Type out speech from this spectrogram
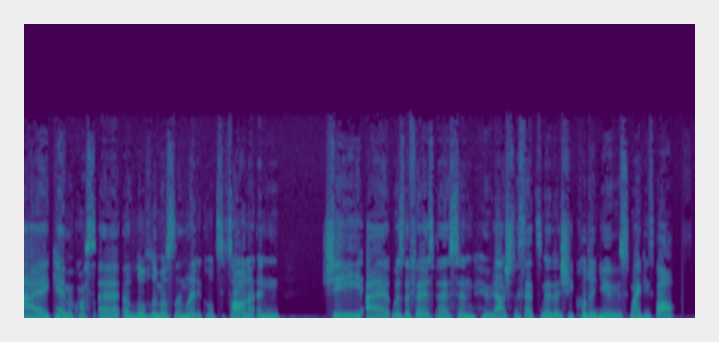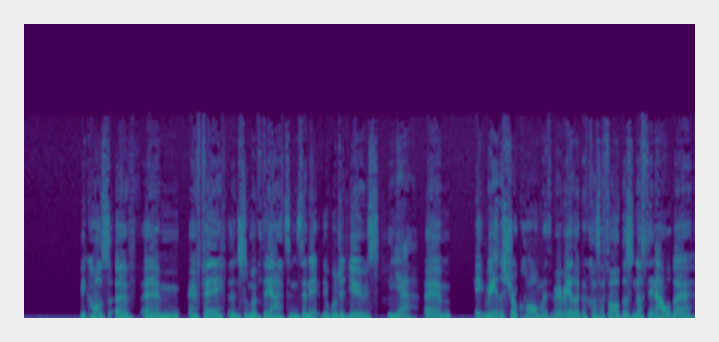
I came across a, a, lovely Muslim lady called Sultana, and she uh, was the first person who'd actually said to me that she couldn't use Maggie's box because of um, her faith and some of the items in it they wouldn't use. Yeah. Um, it really struck home with me, really, because I thought there's nothing out there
